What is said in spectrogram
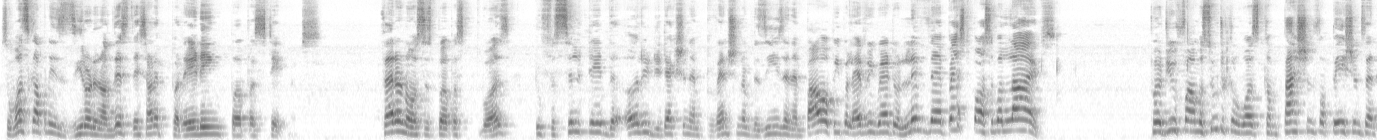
So once companies zeroed in on this, they started parading purpose statements. Theranos' purpose was to facilitate the early detection and prevention of disease and empower people everywhere to live their best possible lives. Purdue Pharmaceutical was compassion for patients and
